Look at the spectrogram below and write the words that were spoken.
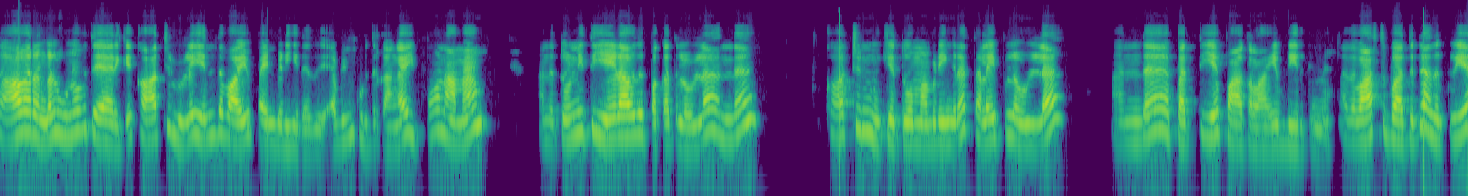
தாவரங்கள் உணவு தயாரிக்க காற்றில் உள்ள எந்த வாயு பயன்படுகிறது அப்படின்னு கொடுத்துருக்காங்க. இப்போ நாம அந்த தொண்ணூத்தி ஏழாவது பக்கத்துல உள்ள அந்த காற்றின் முக்கியத்துவம் அப்படிங்கிற தலைப்புல உள்ள அந்த பத்தியை பார்க்கலாம். எப்படி இருக்குன்னு. அதை வாஸ்து பார்த்துட்டு அதுக்குரிய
